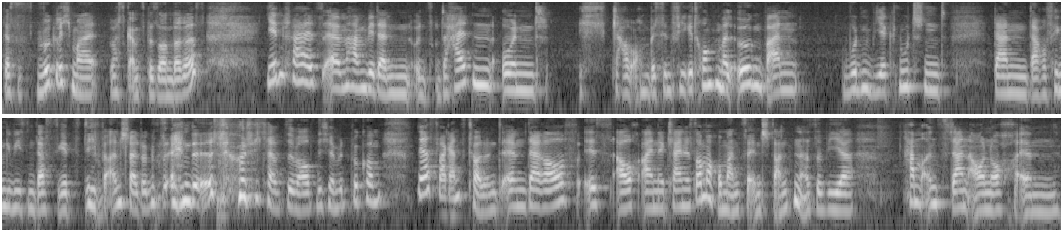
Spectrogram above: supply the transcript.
Das ist wirklich mal was ganz Besonderes. Jedenfalls ähm, haben wir dann uns unterhalten und ich glaube auch ein bisschen viel getrunken, weil irgendwann wurden wir knutschend dann darauf hingewiesen, dass jetzt die Veranstaltung zu Ende ist und ich habe es überhaupt nicht mehr mitbekommen. Ja, es war ganz toll und ähm, darauf ist auch eine kleine Sommerromanze entstanden. Also wir haben uns dann auch noch ähm,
